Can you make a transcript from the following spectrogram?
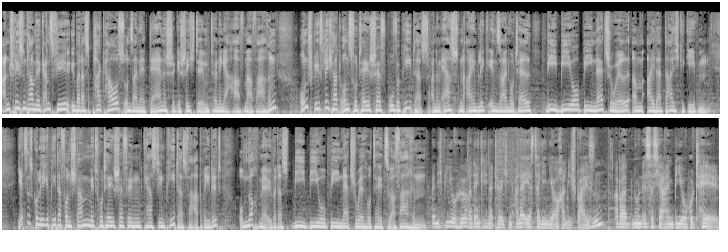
Anschließend haben wir ganz viel über das Packhaus und seine dänische Geschichte im Tönninger Hafen erfahren. Und schließlich hat uns Hotelchef Uwe Peters einen ersten Einblick in sein Hotel Be Bio, Be Natural am Eider Deich gegeben. Jetzt ist Kollege Peter von Stamm mit Hotelchefin Kerstin Peters verabredet, um noch mehr über das Be Bio Be Natural Hotel zu erfahren. Wenn ich Bio höre, denke ich natürlich in allererster Linie auch an die Speisen. Aber nun ist es ja ein Bio-Hotel.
